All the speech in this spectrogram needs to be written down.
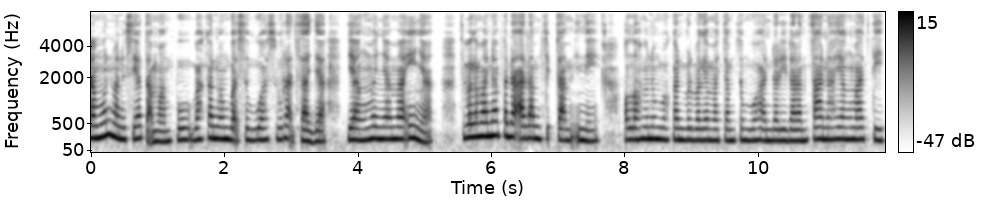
Namun manusia tak mampu bahkan membuat sebuah surat saja yang menyamainya. Sebagaimana pada alam ciptaan ini, Allah menumbuhkan berbagai macam tumbuhan dari dalam tanah yang mati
